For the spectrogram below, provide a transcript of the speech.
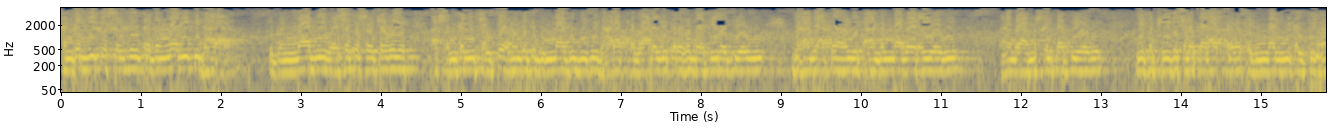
शंकर जी के सिर के ऊपर गंगा जी की धारा तो गंगा जी वैसे तो सोचोगे अब शंकर जी चलते होंगे तो गंगा जी जी की धारा फवारे की तरह से बहती रहती होगी। जहाँ जाते होंगे कहाँ गंगा बह रही होगी हाँ बड़ा मुश्किल पड़ती होगी। ये तो ठीक है, चलो कैलाश पर्वत से गंगा जी निकलती हो,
